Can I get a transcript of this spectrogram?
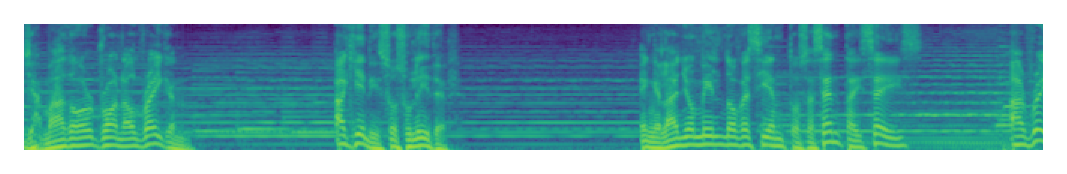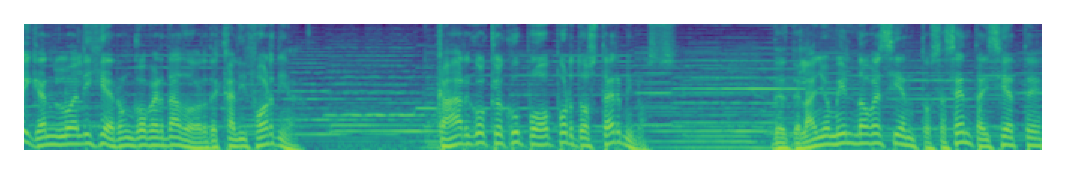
llamado Ronald Reagan, a quien hizo su líder. En el año 1966, a Reagan lo eligieron gobernador de California, cargo que ocupó por dos términos, desde el año 1967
